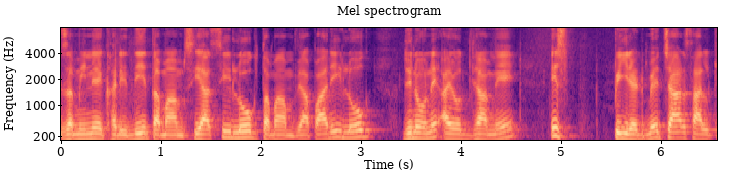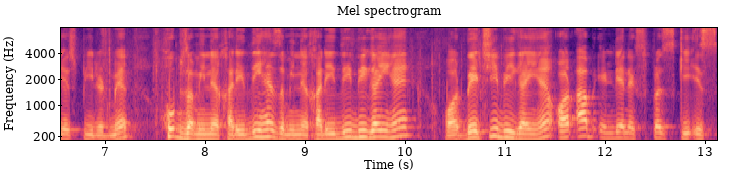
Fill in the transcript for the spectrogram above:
ज़मीनें खरीदी, तमाम सियासी लोग, तमाम व्यापारी लोग, जिन्होंने अयोध्या में इस पीरियड में, चार साल के इस पीरियड में खूब ज़मीनें खरीदी हैं, ज़मीनें खरीदी भी गई हैं और बेची भी गई हैं और अब इंडियन एक्सप्रेस की इस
